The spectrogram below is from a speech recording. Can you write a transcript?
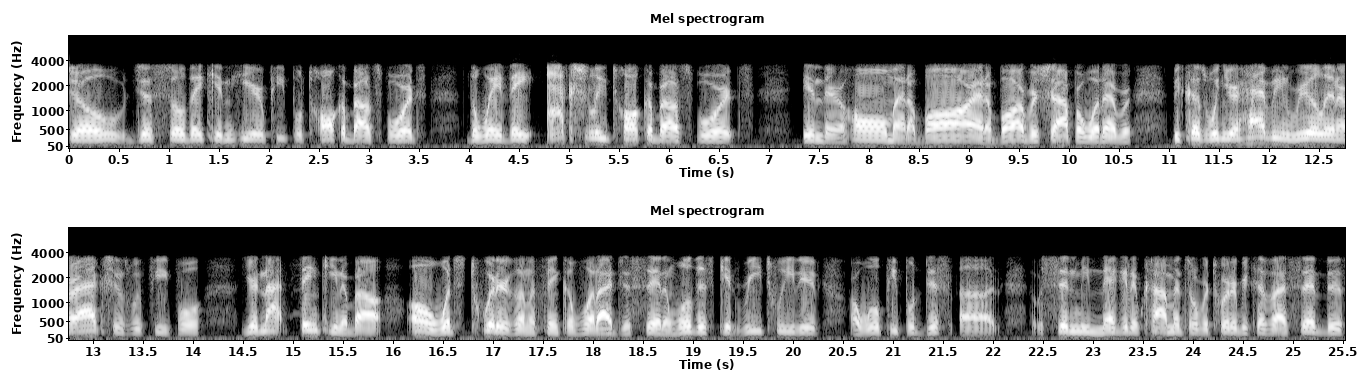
show just so they can hear people talk about sports the way they actually talk about sports in their home, at a bar, at a barber shop, or whatever. Because when you're having real interactions with people, you're not thinking about, oh, what's Twitter going to think of what I just said, and will this get retweeted, or will people dis uh, send me negative comments over Twitter because I said this?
